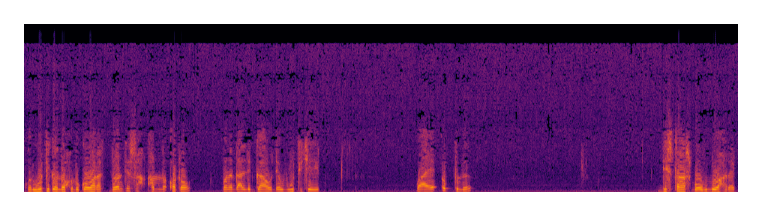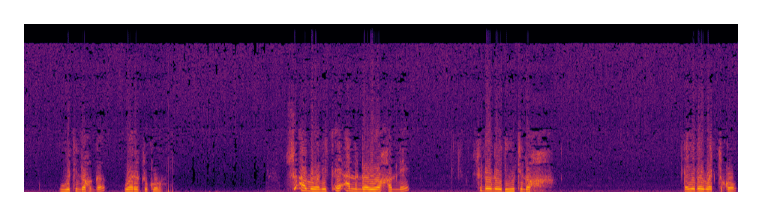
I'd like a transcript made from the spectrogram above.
Kon wuti ndox du ko warat donte sax am na oto mën a daldi gaaw dem wuti ci it. Waaye ëpp na distance boobu ñu wax rek wuti ndox ga waratu ko. Su amoon it ay àndandoo yoo xam ne su demee di wuti ndox dañu dem wàcc ko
